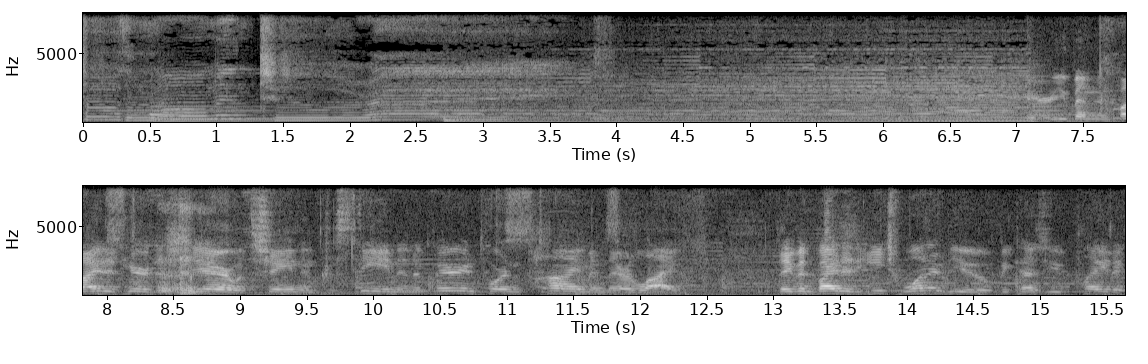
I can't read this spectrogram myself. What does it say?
For the moment to arrive. Here, You've been invited here to share with Shane and Christine in a very important time in their life. They've invited each one of you because you've played a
